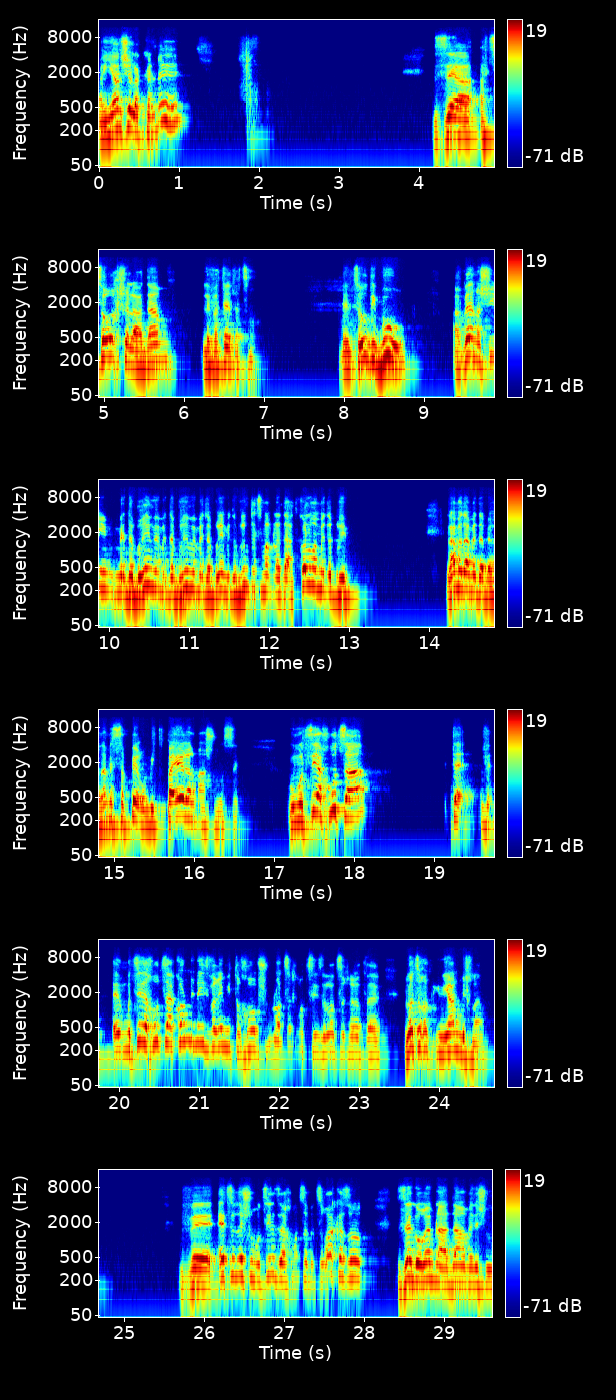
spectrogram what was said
העניין של הקנה, זה הצורך של האדם לבטא את עצמו. באמצעות דיבור, הרבה אנשים מדברים ומדברים ומדברים, מדברים את עצמם לדעת, כל הזמן מדברים. למה אדם מדבר? אדם מספר, הוא מתפאר על מה שהוא עושה. הוא מוציא החוצה, הוא מוציא החוצה כל מיני דברים מתוכו שהוא לא צריך להוציא, זה לא צריך להיות, לא צריך להיות עניין בכלל. ועצם זה שהוא מוציא את זה החוצה בצורה כזאת, זה גורם לאדם איזשהו,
